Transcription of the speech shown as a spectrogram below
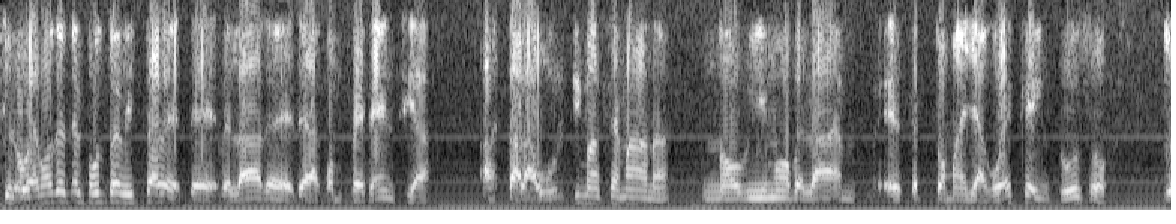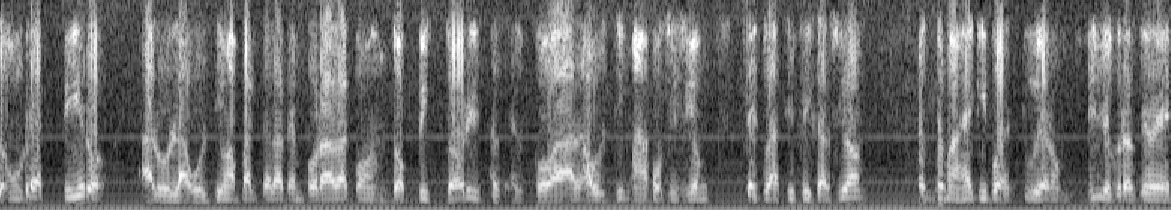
si lo vemos desde el punto de vista de, verdad de la competencia hasta la última semana no vimos, ¿verdad? Excepto Mayagüez, que incluso dio un respiro a la última parte de la temporada con dos victorias, acercó a la última posición de clasificación. Los demás equipos estuvieron bien. Yo creo que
